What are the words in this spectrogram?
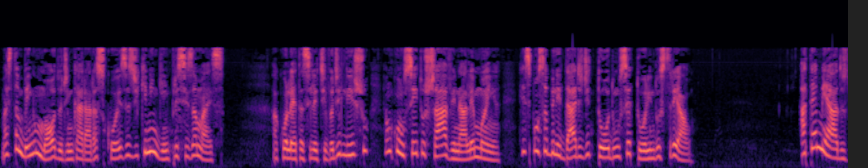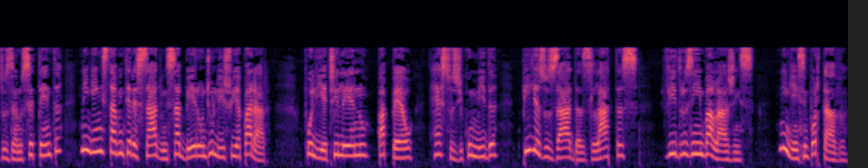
mas também o modo de encarar as coisas de que ninguém precisa mais. A coleta seletiva de lixo é um conceito-chave na Alemanha, responsabilidade de todo um setor industrial. Até meados dos anos 70, ninguém estava interessado em saber onde o lixo ia parar. Polietileno, papel, restos de comida, pilhas usadas, latas, vidros e embalagens. Ninguém se importava.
